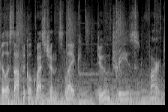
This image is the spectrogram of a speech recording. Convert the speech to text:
philosophical questions like Do trees fart?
